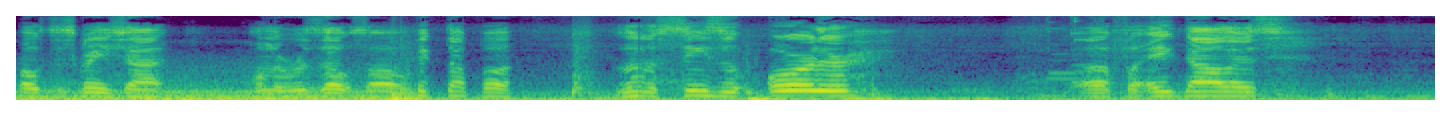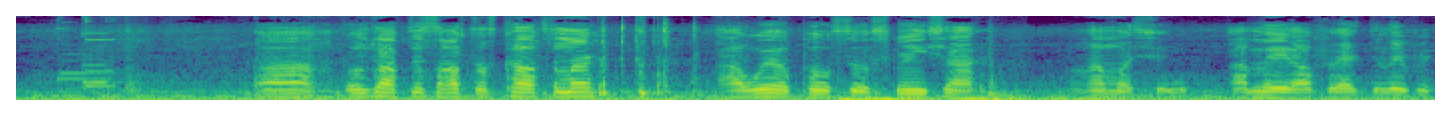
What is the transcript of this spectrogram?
post a screenshot on the results. So picked up a little Caesar order uh, for eight dollars. Uh, gonna drop this off to customer. I will post a screenshot on how much I made off of that delivery.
